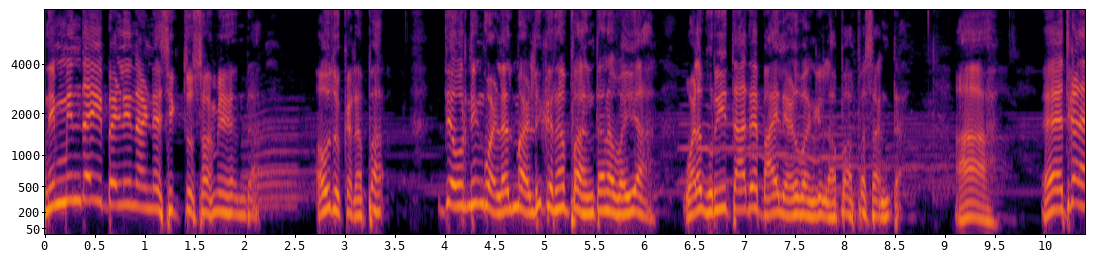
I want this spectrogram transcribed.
ನಿಮ್ಮಿಂದ ಈ ಬೆಳ್ಳಿ ನಾಣ್ಯ ಸಿಕ್ತು ಸ್ವಾಮಿ ಅಂದ. ಹೌದು ಕಣಪ್ಪ. ದೇವ್ರು ನಿಂಗೆ ಒಳ್ಳೇದು ಮಾಡಲಿ ಕಣಪ್ಪ ಅಂತ ನಾವಯ್ಯ ಒಳಗೆ ಉರಿತಾದೆ ಬಾಯಲ್ಲಿ ಹೇಳುವಂಗಿಲ್ಲ ಪಾಪ ಸಂಕಟ. ಆ ಎತ್ಕಳೆ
